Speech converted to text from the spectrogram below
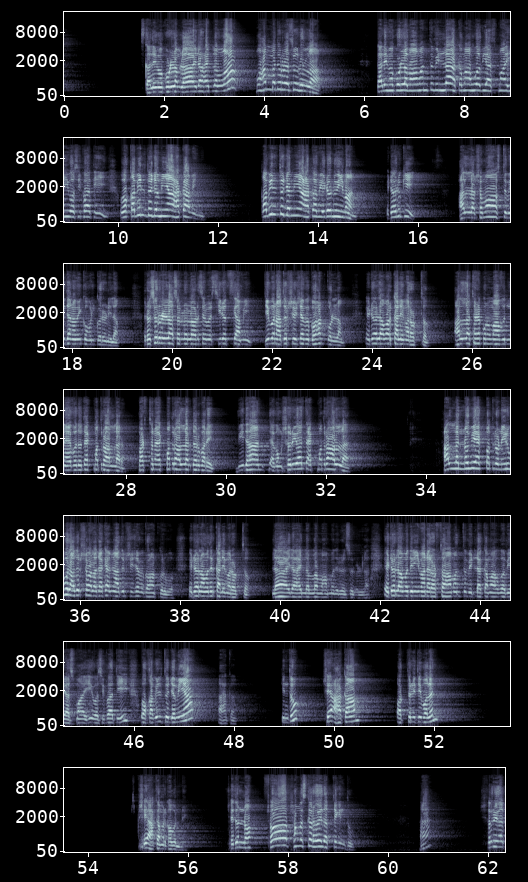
কালিমা পড়লাম লাহ মোহাম্মদুর রাসূলুল্লাহ। কালিমা পড়লাম, আমান্তু বিল্লাহ কামা হুয়া বি আসমাহি ওয়া সিফাতিহি ওয়া কাবিলতু জামিয়া আহকামিহি। কাবিলতু জামিয়া আহকামি, এটা হলো ঈমান। এটা হলো কি? আল্লাহর সমস্ত বিধান আমি কবুল করে নিলাম। রসুল্লাহ সাল্লাহ সাল্লামের সিরতকে আমি জীবন আদর্শ হিসাবে গ্রহণ করলাম। এটা হলো আমার কালিমার অর্থ। আল্লাহ ছাড়া কোনো মাহবুদ নাই, আবাদত একমাত্র আল্লাহর। প্রার্থনা একমাত্র আল্লাহর দরবারে। বিধান এবং শরীয়ত একমাত্র আল্লাহ আল্লাহ নবী একমাত্র নির্ভুল আদর্শ আল্লাহ যাকে আমি আদর্শ হিসাবে গ্রহণ করব। এটা হলো আমাদের কালিমার অর্থ। কিন্তু সে আহকাম অর্থনীতি বলেন, সে আকামের খবর নেই। সেজন্য সব সংস্কার হয়ে যাচ্ছে কিন্তু। হ্যাঁ? শরীয়ত,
